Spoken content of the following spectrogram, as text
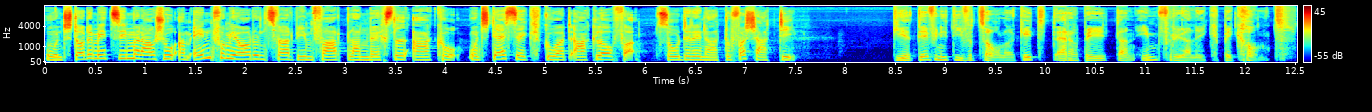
Und damit sind wir auch schon am Ende des Jahres und zwar beim Fahrplanwechsel angekommen. Und das ist gut angelaufen, so der Renato Fasciatti. Die definitiven Zahlen gibt die RHB dann im Frühling bekannt.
